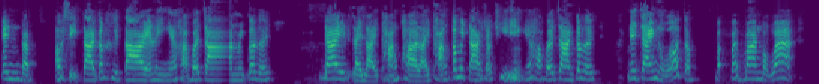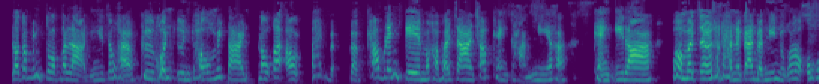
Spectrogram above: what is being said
เป็นแบบเอาสีตายก็คือตายอะไรอย่างเงี้ยค่ะ พระอาจารย์มันก็เลยได้หลาย ๆ ครั้งผ่าหลายครั้งก็ไม่ตายสักทีอย่างเงี้ยค่ะ พระอาจารย์ก็เลยในใจหนูก็จะประมาณบอกว่า เราต้องเป็นตัวประหลาดอย่างนี้เจ้าค่ะ คือคนอื่นเขาไม่ตาย เราก็เอาแบบแบบชอบเล่นเกมอะค่ะ พระอาจารย์ชอบแข่งขันนี้ค่ะ แข่งกีฬา พอมาเจอสถานการณ์แบบนี้หนูก็โอ้โห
